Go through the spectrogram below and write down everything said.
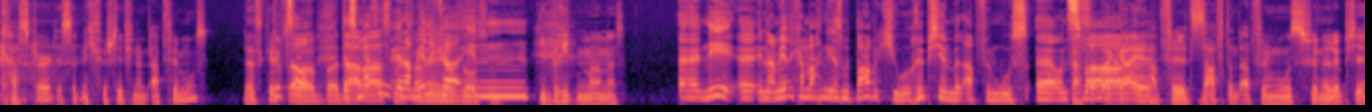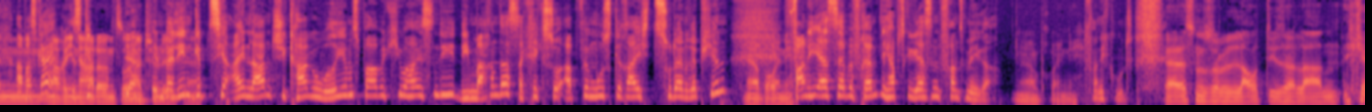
Custard? Ist das nicht Fischstäbchen und Apfelmus? Das gibt's, Gibt's auch. aber Das da machen in Amerika in, Die Briten machen das. Äh, nee, äh, in Amerika machen die das mit Barbecue, Rippchen mit Apfelmus. Äh, und Das ist zwar aber geil. Apfelsaft und Apfelmus für eine Rippchen, Aber ist geil. Marinade Es gibt- und so ja, in natürlich. In Berlin ja. gibt's hier einen Laden, Chicago Williams Barbecue heißen die. Die machen das. Da kriegst du Apfelmus gereicht zu deinen Rippchen. Ja, brauch ich nicht. Fand ich erst sehr befremdlich, hab's gegessen, fand's mega. Ja, brauche ich nicht. Fand ich gut. Ja, das ist nur so laut, dieser Laden. Ich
